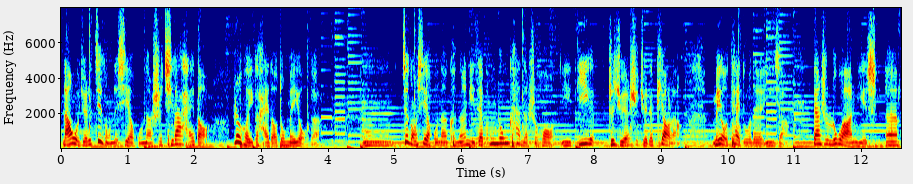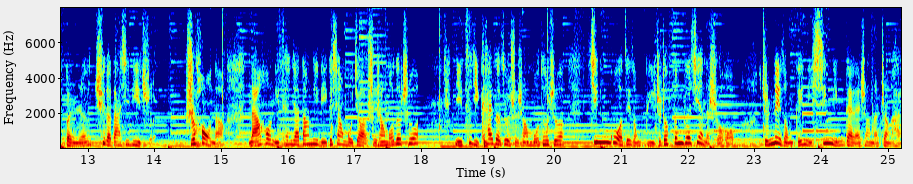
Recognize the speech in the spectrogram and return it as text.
然后我觉得这种的泻湖呢是其他海岛任何一个海岛都没有的。嗯，这种泻湖呢，可能你在空中看的时候，你第一直觉是觉得漂亮，没有太多的印象。但是如果你是呃本人去了大溪地址之后呢，然后你参加当地的一个项目叫水上摩托车。你自己开着这个水上摩托车，经过这种笔直的分割线的时候，就那种给你心灵带来上的震撼，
